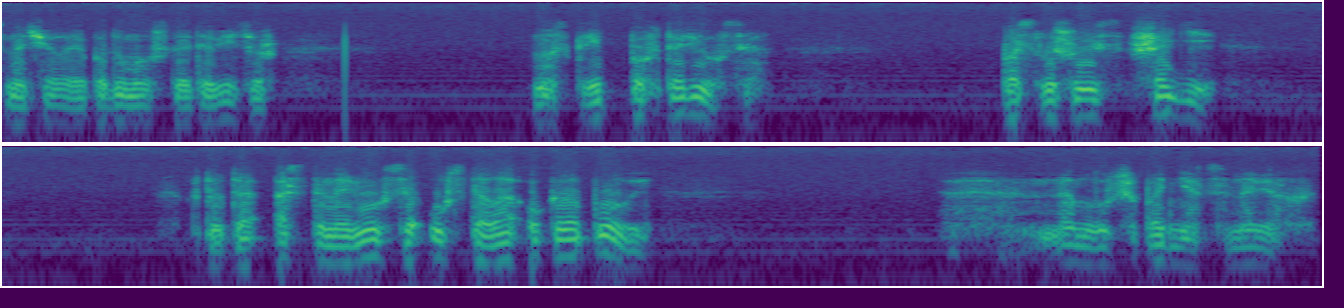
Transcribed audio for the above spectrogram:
Сначала я подумал, что это ветер, но скрип повторился. Послышались шаги. Кто-то остановился у стола около полы. «Нам лучше подняться наверх»,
